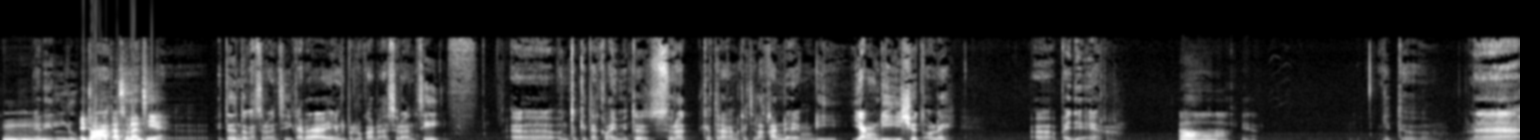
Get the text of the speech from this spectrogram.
Mm-mm. Dari lu, Itu untuk asuransi ya? Eh, itu untuk asuransi karena yang diperlukan asuransi eh, untuk kita klaim itu surat keterangan kecelakaan yang di yang di issued oleh eh, PJR Ah, oke. gitu. Nah,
